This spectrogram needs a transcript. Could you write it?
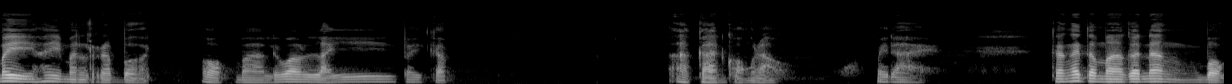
ไม่ให้มันระเบิดออกมาหรือว่าไหลไปกับอาการของเรา ไม่ได้ทางอาตมาก็นั่งบอก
